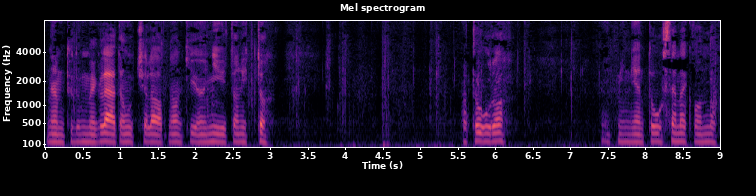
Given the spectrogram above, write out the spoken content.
nem tudunk meg. Lehet amúgy se látnánk ki olyan nyíltan itt a a tóra. Itt minden tószemek vannak,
